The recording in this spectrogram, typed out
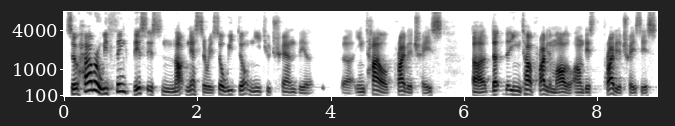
So however, we think this is not necessary, so we don't need to train the uh, entire private trace, uh, the, the entire private model on these private traces.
